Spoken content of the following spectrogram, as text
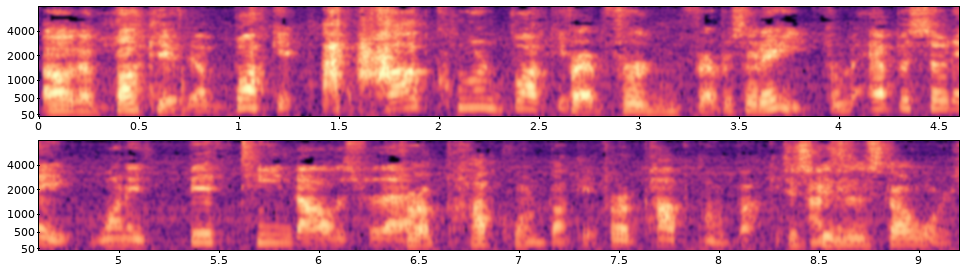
Oh, the bucket a bucket, popcorn bucket for, for for episode eight from episode eight. Wanted fifteen dollars for that for a popcorn bucket, for a popcorn bucket. just I because mean, it was Star Wars.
